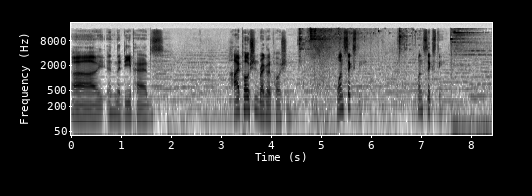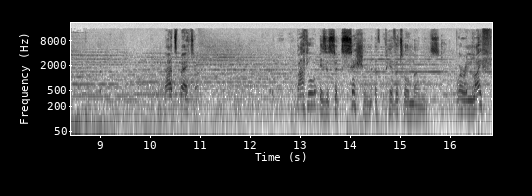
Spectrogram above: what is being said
Uh, in the D-pads. High potion, regular potion. 160. 160. That's better. Battle is a succession of pivotal moments, wherein life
